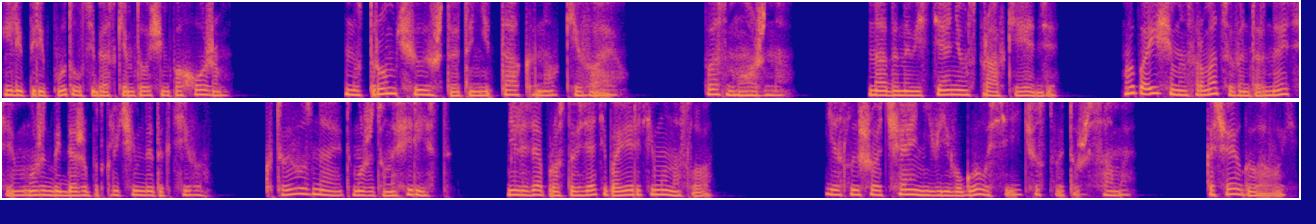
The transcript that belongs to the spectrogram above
или перепутал тебя с кем-то очень похожим. Нутром чую, что это не так, но киваю. Возможно. Надо навести о нем справки, Эдди. Мы поищем информацию в интернете, может быть, даже подключим детектива. Кто его знает, может, он аферист. Нельзя просто взять и поверить ему на слово. Я слышу отчаяние в его голосе и чувствую то же самое. Качаю головой.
